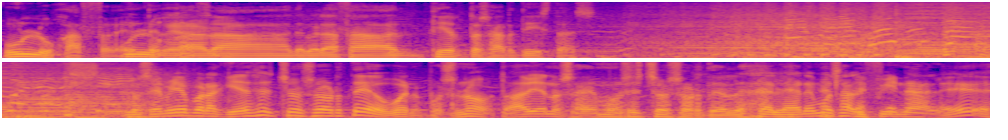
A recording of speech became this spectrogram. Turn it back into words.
Un lujazo, ¿eh? Un lujazo. de verdad a ciertos artistas. Nos envía por aquí, ¿has hecho sorteo? Bueno, pues no, todavía no sabemos hecho sorteo, le haremos al final, ¿eh?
